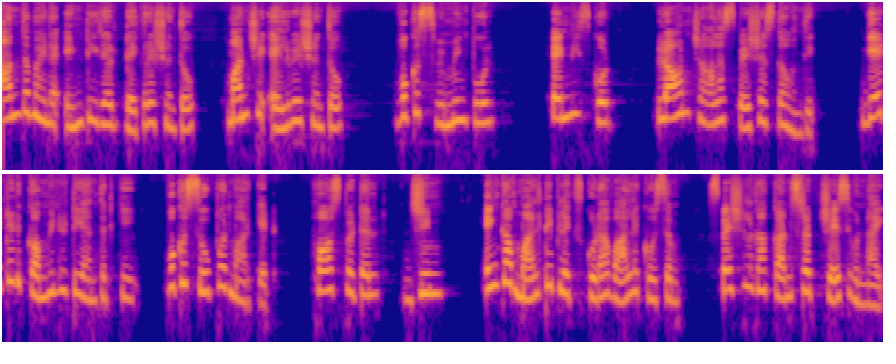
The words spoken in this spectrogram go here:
అందమైన ఇంటీరియర్ డెకరేషన్తో మంచి ఎలివేషన్తో ఒక swimming pool tennis court lawn చాలా స్పేషియస్గా ఉంది. గేటెడ్ కమ్యూనిటీ అంతటికి ఒక సూపర్ మార్కెట్ హాస్పిటల్ జిమ్ ఇంకా మల్టీప్లెక్స్ కూడా వాళ్ళ కోసం స్పెషల్గా కన్స్ట్రక్ట్ చేసి ఉన్నాయి.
